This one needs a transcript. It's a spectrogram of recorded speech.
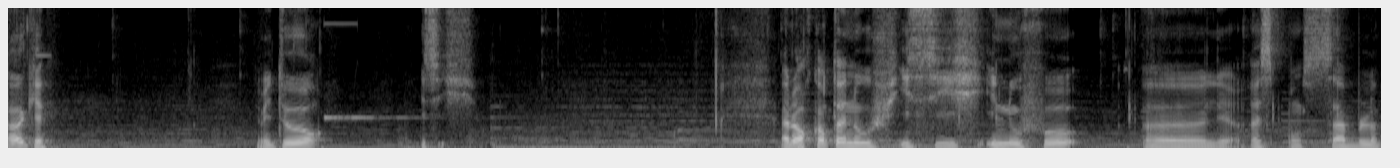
Ok. Demi-tour. Ici. Alors, quant à nous, ici, il nous faut euh, les responsables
